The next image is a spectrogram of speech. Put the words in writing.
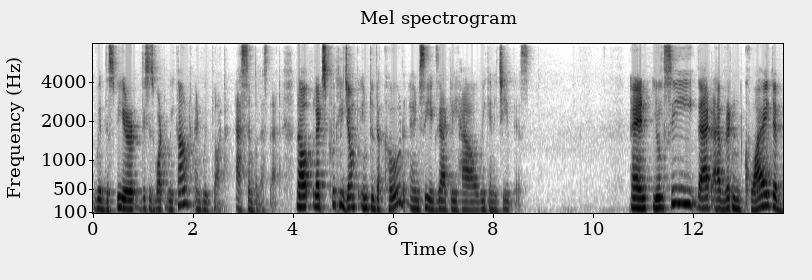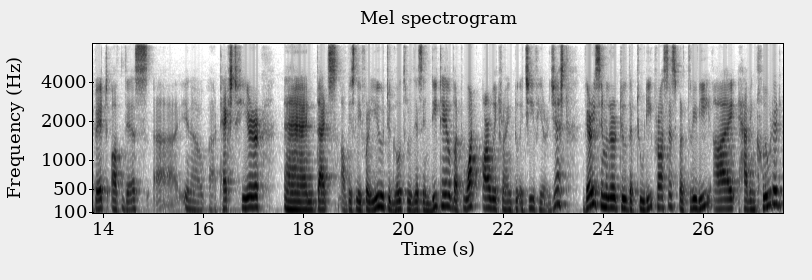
with the sphere. This is what we count and we plot. As simple as that. Now let's quickly jump into the code and see exactly how we can achieve this. And you'll see that I have written quite a bit of this, uh, you know, uh, text here. And that's obviously for you to go through this in detail. But what are we trying to achieve here? Just very similar to the 2D process for 3D, I have included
